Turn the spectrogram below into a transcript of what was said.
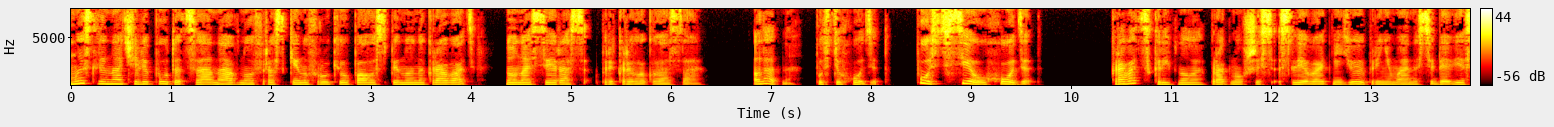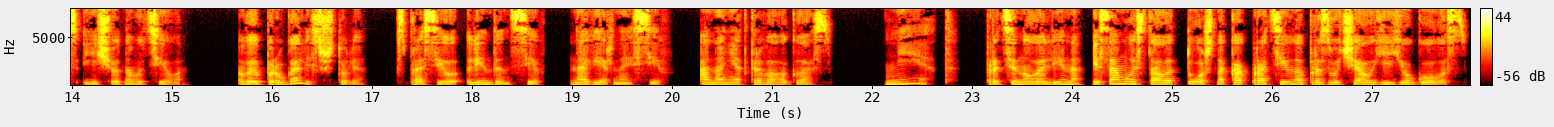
Мысли начали путаться, она, вновь раскинув руки, упала спиной на кровать, но на сей раз прикрыла глаза. «Ладно, пусть уходит. Пусть все уходят». Кровать скрипнула, прогнувшись слева от нее и принимая на себя вес еще одного тела. «Вы поругались, что ли?» – спросил Линдон, сев. «Наверное, сев». Она не открывала глаз. «Нет», – протянула Лина, и самой стало тошно, как противно прозвучал ее голос.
